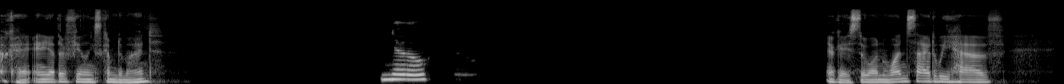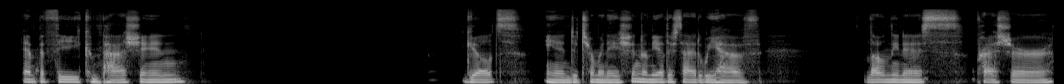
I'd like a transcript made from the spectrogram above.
Okay. Any other feelings come to mind? No, Okay, so on one side we have empathy, compassion, guilt, and determination. On the other side, we have loneliness, pressure,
